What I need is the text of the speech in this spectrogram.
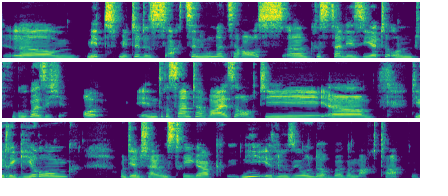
ähm, mit Mitte des 18. Jahrhunderts herauskristallisierte äh, und worüber sich interessanterweise auch die, äh, die Regierung und die Entscheidungsträger nie Illusionen darüber gemacht hatten.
